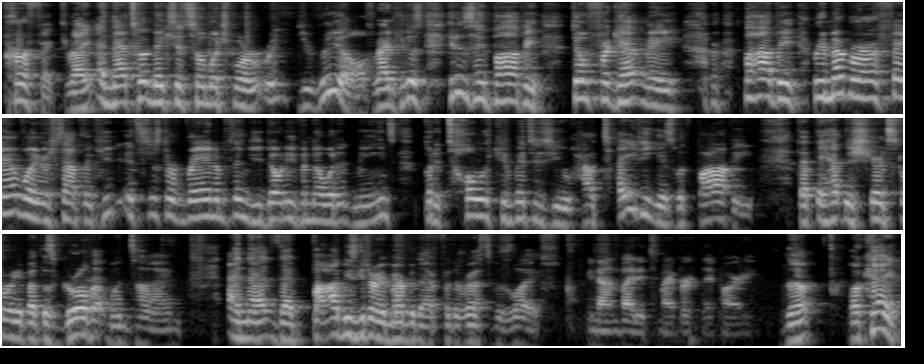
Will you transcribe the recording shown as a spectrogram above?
Perfect, right? And that's what makes it so much more re- real, right? He does he doesn't say, "Bobby, don't forget me," or, "Bobby, remember our family," or something. He, it's just a random thing you don't even know what it means, but it totally convinces you how tight he is with Bobby. That they have this shared story about this girl that one time, and that that Bobby's going to remember that for the rest of his life. You're not invited to my birthday party. Nope. Okay.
